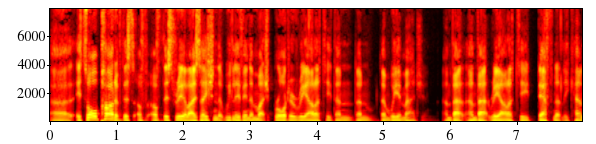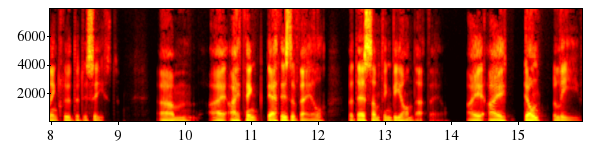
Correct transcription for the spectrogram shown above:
uh, it's all part of this of, of this realization that we live in a much broader reality than than than we imagine, and that and that reality definitely can include the deceased. Um, I, I think death is a veil, but there's something beyond that veil. I, I don't believe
